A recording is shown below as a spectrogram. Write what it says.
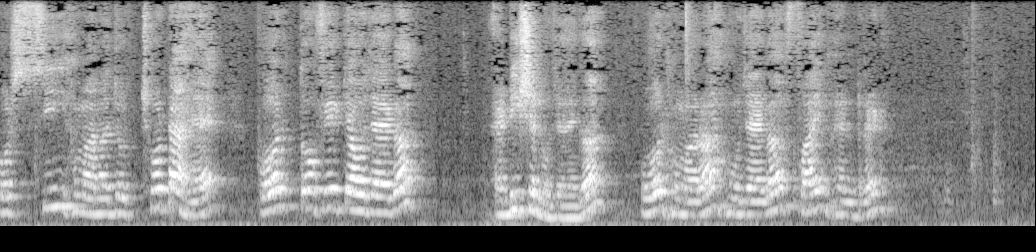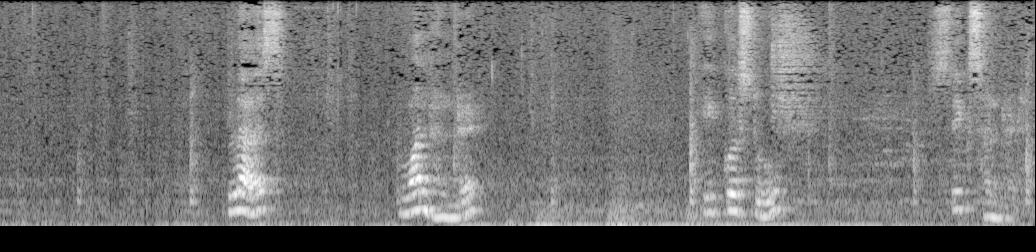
और सी हमारा जो छोटा है और तो फिर क्या हो जाएगा? एडिशन हो जाएगा और हमारा हो जाएगा 500 प्लस 100 इक्वल्स टू 600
